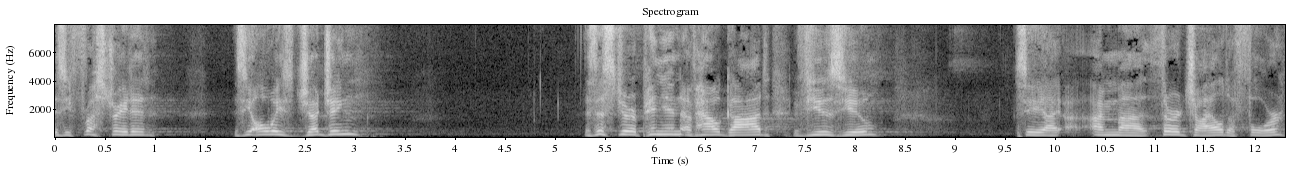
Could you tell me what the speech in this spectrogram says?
Is he frustrated? Is he always judging? Is this your opinion of how God views you? See, I, am a third child of four.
